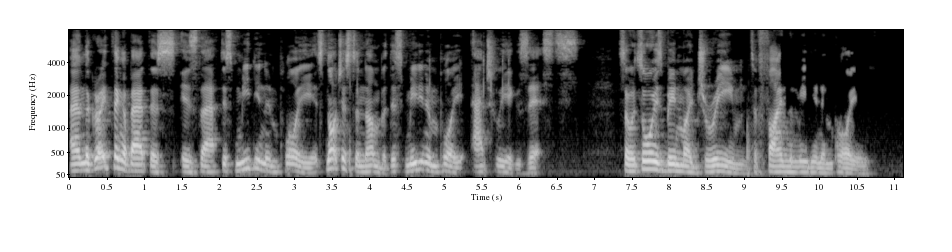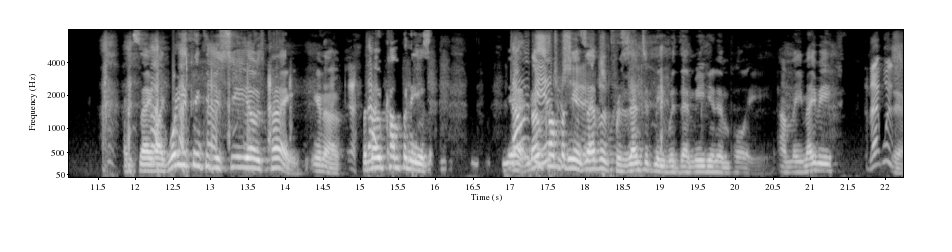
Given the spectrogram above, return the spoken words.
And the great thing about this is that this median employee it's not just a number this median employee actually exists. So it's always been my dream to find the median employee and say like what do you think of your ceo's pay? You know? But no company is yeah, no company has ever actually. presented me with their median employee. I mean, maybe that was yeah.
